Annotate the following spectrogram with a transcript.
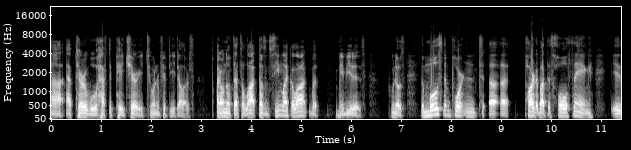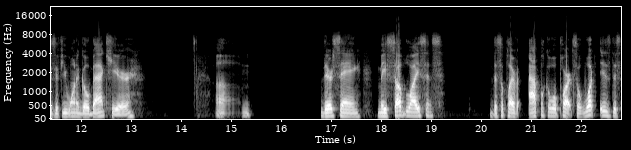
uh, Aptera will have to pay Chery $258. I don't know if that's a lot. Doesn't seem like a lot, but maybe it is. Who knows? The most important uh, part about this whole thing is if you want to go back here, um, they're saying may sub-license the supplier of applicable parts. So what is this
